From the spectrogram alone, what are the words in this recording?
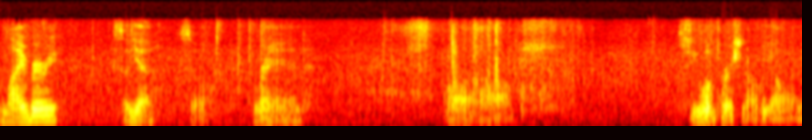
library. So yeah, so rand. Uh, see what version are we on?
